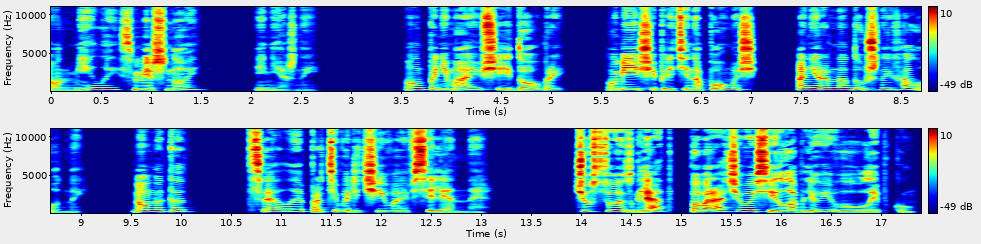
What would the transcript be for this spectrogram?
Он милый, смешной и нежный. Он понимающий и добрый, умеющий прийти на помощь, а не равнодушный и холодный. Он — это целая противоречивая вселенная. Чувствую взгляд, поворачиваюсь и ловлю его улыбку.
